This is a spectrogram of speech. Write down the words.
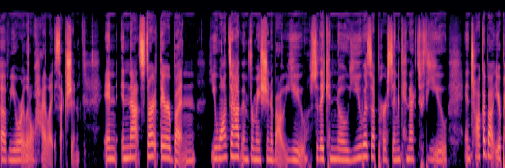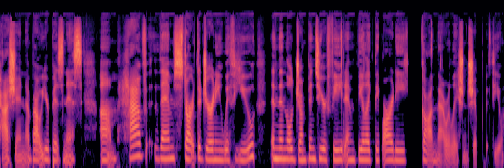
of your little highlight section. And in that Start There button, you want to have information about you so they can know you as a person, connect with you, and talk about your passion, about your business. Um, have them start the journey with you, and then they'll jump into your feed and feel like they've already gotten that relationship with you.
